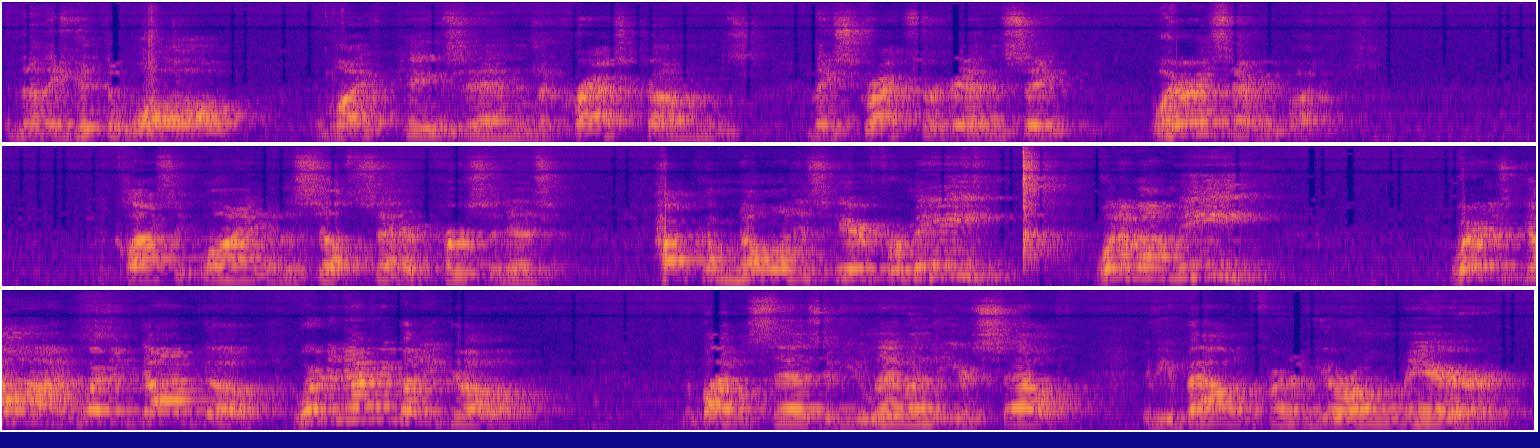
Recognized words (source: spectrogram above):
and then they hit the wall, and life caves in, the crash comes, and they scratch their head and say, where is everybody? The classic line of the self-centered person is, how come no one is here for me? What about me? Where is God? Where did God go? Where did everybody go? The Bible says if you live unto yourself, if you bow in front of your own mirror,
